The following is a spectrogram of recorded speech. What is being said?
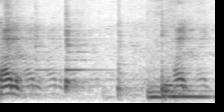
هلا هلا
